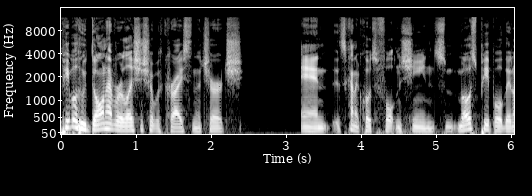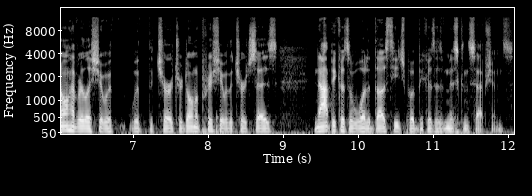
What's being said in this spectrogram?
people who don't have a relationship with christ in the church and it's kind of quotes fulton sheen most people they don't have a relationship with with the church or don't appreciate what the church says not because of what it does teach but because of misconceptions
